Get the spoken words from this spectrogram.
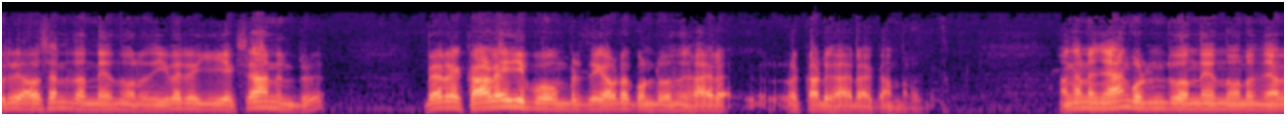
ഒരു അവസരം തന്നതെന്ന് പറഞ്ഞ് ഇവർ ഈ എക്സാമിനുണ്ട് വേറെ കോളേജിൽ പോകുമ്പോഴത്തേക്ക് അവിടെ കൊണ്ടുവന്ന് ഹാര റെക്കോർഡ് ഹാരാക്കാൻ പറഞ്ഞു. അങ്ങനെ ഞാൻ കൊണ്ടുവന്നതെന്ന് പറഞ്ഞാൽ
